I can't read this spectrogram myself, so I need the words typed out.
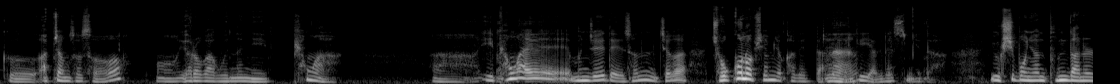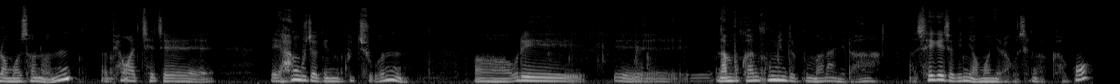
그 앞장서서 어, 열어가고 있는 이 평화 아, 이 평화의 문제에 대해서는 제가 조건 없이 협력하겠다 네. 이렇게 이야기를 했습니다. 65년 분단을 넘어서는 평화 체제의 항구적인 구축은 어, 우리 예, 남북한 국민들뿐만 아니라 세계적인 염원이라고 생각하고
